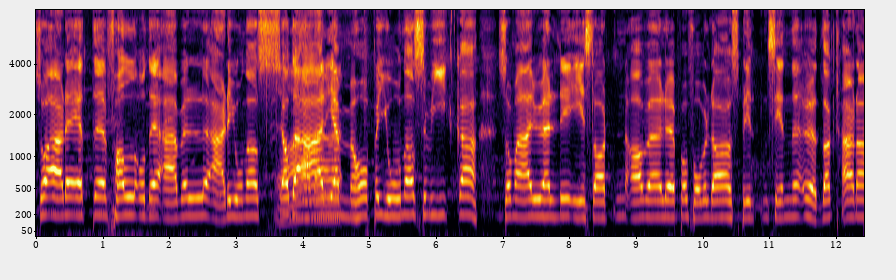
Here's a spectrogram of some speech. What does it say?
så er det et fall, og det er vel Er det Jonas? Ja, det er hjemmehåpet Jonas Vika som er uheldig i starten av løpet og får vel da sprinten sin ødelagt her, da.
